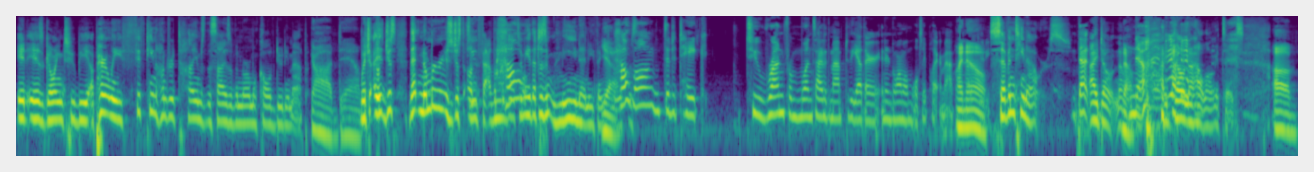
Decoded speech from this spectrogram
it is going to be apparently fifteen hundred times the size of a normal Call of Duty map. God damn. Which I just that number is just unfathomable how- to me. That doesn't mean anything. to Yeah. me. How long did it take to run from one side of the map to the other in a normal multiplayer map. I know. 17 hours. That- I don't know. No. I don't know how long it takes. Um,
